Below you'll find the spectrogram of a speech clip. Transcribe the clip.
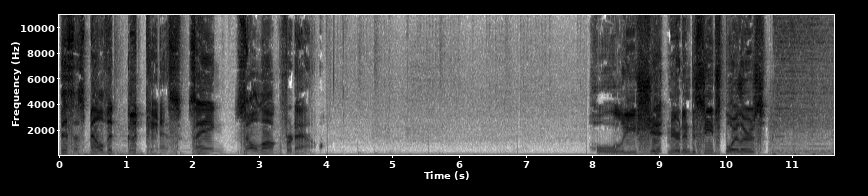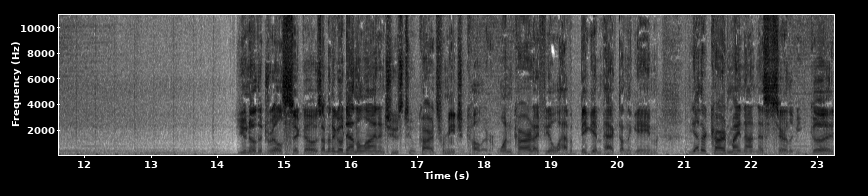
This is Melvin Goodpenis saying so long for now. Holy shit, Mirrodin Besieged spoilers! You know the drill, sickos. I'm going to go down the line and choose two cards from each color. One card I feel will have a big impact on the game. The other card might not necessarily be good,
